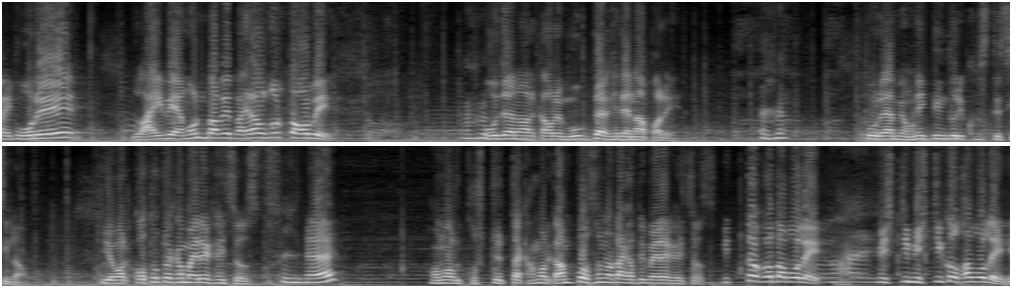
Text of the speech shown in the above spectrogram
ভাই। ওরে লাইভে এমন ভাবে ভাইরাল করতে হবে ও যেন আর কাউরে মুখ দেখাইতে না পারে। তোরে আমি অনেকদিন ধরে খুঁজতেছিলাম। তুই আমার কত টাকা মেরে খাইছস হ্যাঁ? আমার কষ্টের টাকা আমার গাম পছন্দ টাকা তুই মেরে খাইছস। মিথ্যা কথা বলে মিষ্টি মিষ্টি কথা বলে।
